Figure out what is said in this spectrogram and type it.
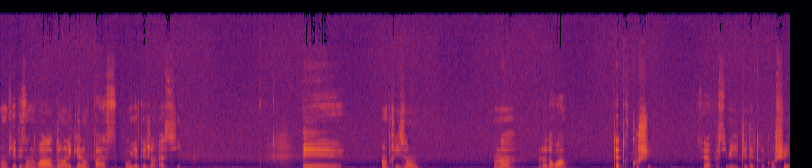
Donc il y a des endroits devant lesquels on passe où il y a des gens assis. Et en prison, on a le droit d'être couché. C'est la possibilité d'être couché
